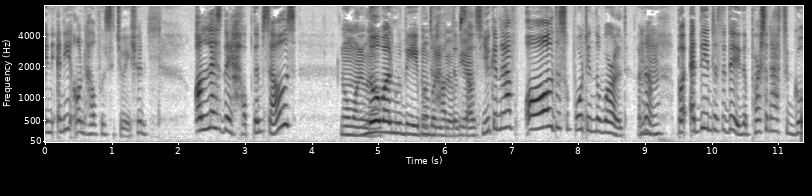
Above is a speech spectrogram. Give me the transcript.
in any unhelpful situation unless they help themselves No one will. no one will be able Nobody to help will, yeah. themselves you can have all the support in the world. Mhm. but at the end of the day the person has to go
